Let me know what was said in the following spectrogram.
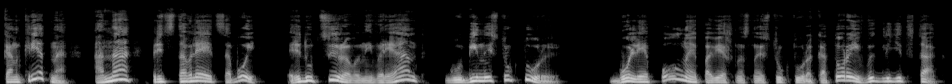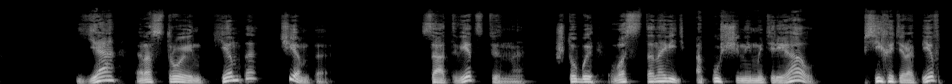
Конкретно она представляет собой редуцированный вариант глубинной структуры, более полная поверхностная структура которой выглядит так. Я расстроен кем-то, чем-то. Соответственно, чтобы восстановить опущенный материал, психотерапевт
